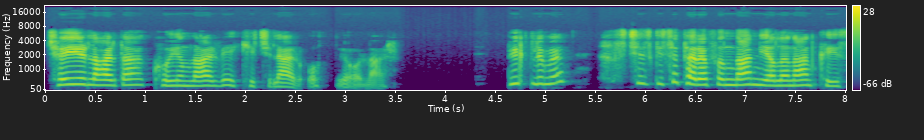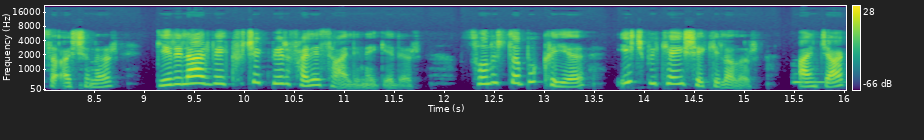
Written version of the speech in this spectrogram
Çayırlarda koyunlar ve keçiler otluyorlar. Büklümün hız çizgisi tarafından yalanan kıyısı aşınır, geriler ve küçük bir fales haline gelir. Sonuçta bu kıyı iç bükey şekil alır. Ancak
